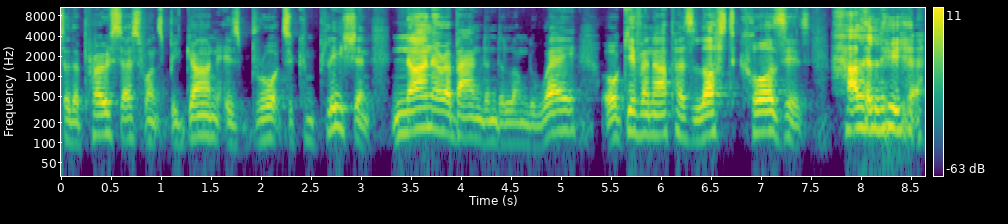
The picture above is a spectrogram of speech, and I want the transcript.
So the process, once begun, is brought to completion. None are abandoned along the way or given up as lost causes. Hallelujah.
